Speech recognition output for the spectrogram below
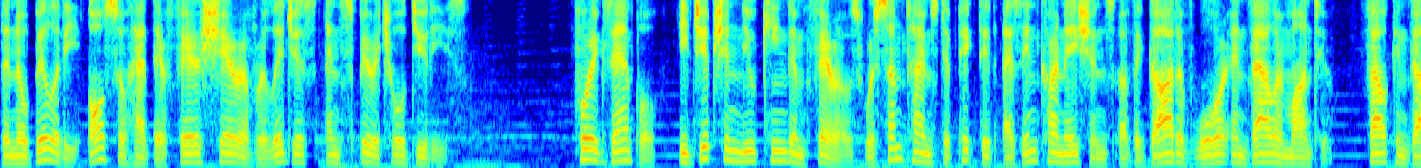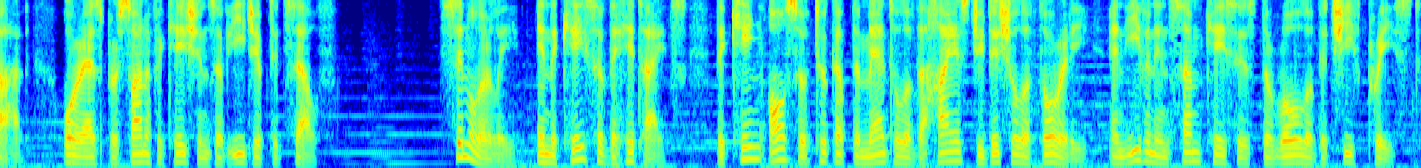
the nobility also had their fair share of religious and spiritual duties. For example, Egyptian New Kingdom pharaohs were sometimes depicted as incarnations of the god of war and valor Montu, falcon god, or as personifications of Egypt itself. Similarly, in the case of the Hittites, the king also took up the mantle of the highest judicial authority and even in some cases the role of the chief priest.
